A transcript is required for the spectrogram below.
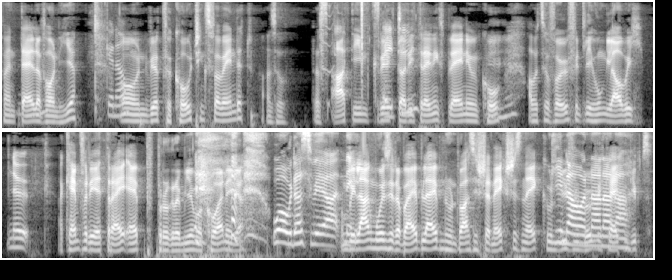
ein Teil davon hier. genau. und wird für Coachings verwendet. Also das A-Team kriegt da die. Trainingspläne und Co. Aber zur Veröffentlichung, glaube ich, Nö. eine Kämpfer die 3 App programmieren wir keine. gell? Wow, das wäre. Und wie lange muss ich dabei bleiben und was ist der nächste Snack und Genau, wie viele Möglichkeiten na. gibt's?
